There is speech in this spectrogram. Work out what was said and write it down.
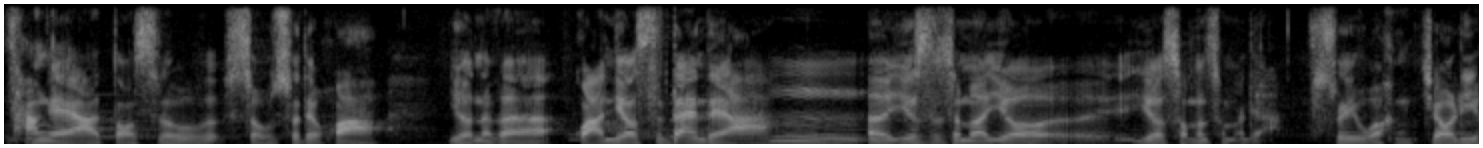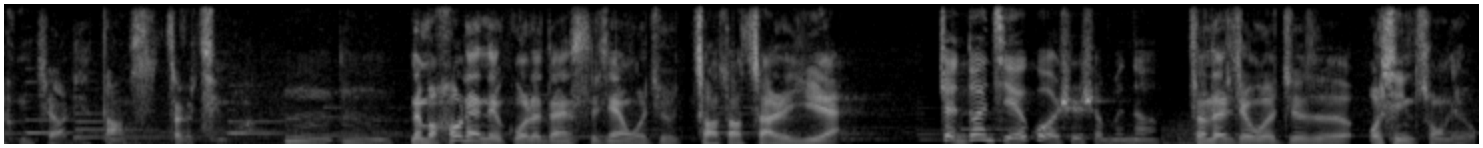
肠癌啊，到时候手术的话有那个挂尿丝蛋的呀，嗯，呃，又是什么要要什么什么的呀，所以我很焦虑，很焦虑。当时这个情况，嗯嗯。那么后来呢，过了段时间，我就找到这儿医院，诊断结果是什么呢？诊断结果就是恶性肿瘤，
